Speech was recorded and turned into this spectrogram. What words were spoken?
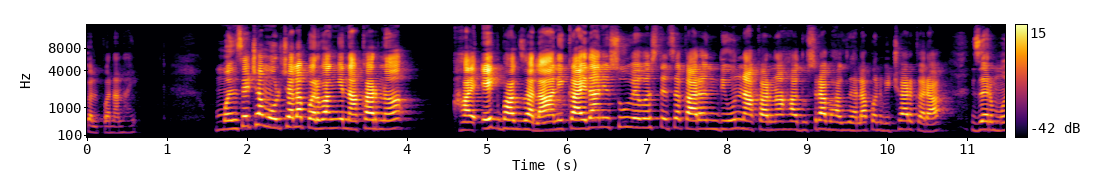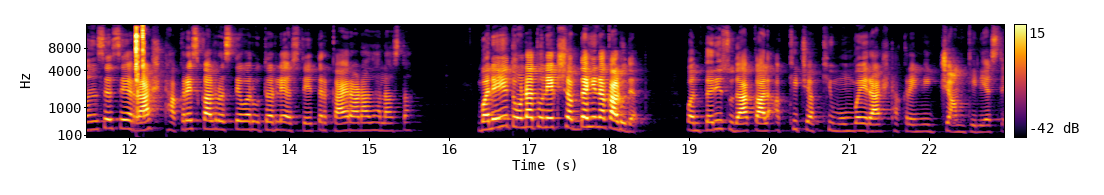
कल्पना नाही. मनसेच्या मोर्चाला परवानगी नाकारणं हा एक भाग झाला आणि कायदा आणि सुव्यवस्थेचं कारण देऊन नाकारणं हा दुसरा भाग झाला. पण विचार करा जर मनसेचे राज ठाकरेच काल रस्त्यावर उतरले असते तर काय राडा झाला असता? भलेही तोंडातून एक शब्दही न काढू द्यात. पण तरी सुद्धा काल अख्खीची अख्खी मुंबई राज ठाकरेंनी जाम केली असते.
